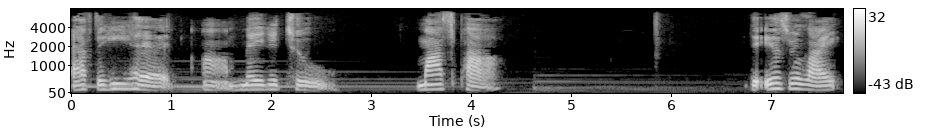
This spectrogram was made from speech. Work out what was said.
after he had um, made it to Mizpah, the Israelite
